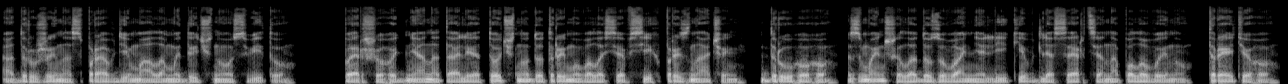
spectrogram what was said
а дружина справді мала медичну освіту. Першого дня Наталія точно дотримувалася всіх призначень, другого зменшила дозування ліків для серця наполовину, третього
